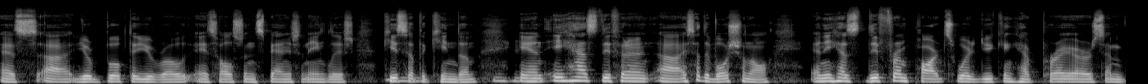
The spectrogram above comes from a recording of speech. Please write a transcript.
As uh, your book that you wrote is also in Spanish and English, Keys of the Kingdom, and it has different. Uh, it's a devotional. And it has different parts where you can have prayers and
